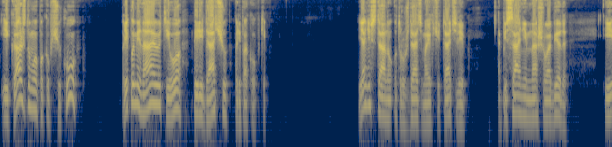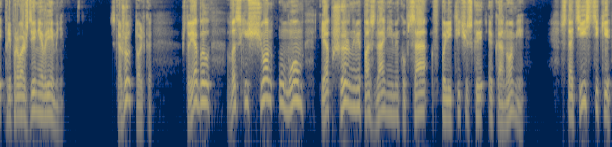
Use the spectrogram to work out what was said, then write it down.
и каждому покупщику припоминают его передачу при покупке. Я не стану утруждать моих читателей описанием нашего обеда и препровождения времени. Скажу только, что я был восхищен умом и обширными познаниями купца в политической экономии, статистике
